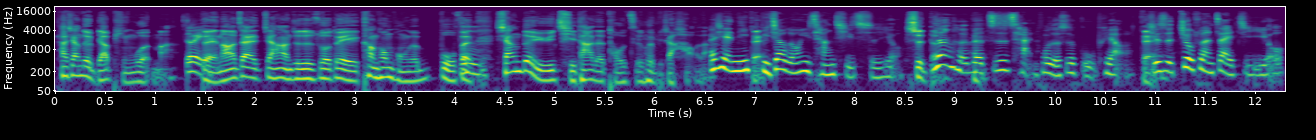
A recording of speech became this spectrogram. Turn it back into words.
它相对比较平稳嘛，对。对，然后再加上就是说对抗通膨的部分，相对于其他的投资会比较好了，而且你比较容易长期持有，是的，任何的资产或者是股票，其实就算再绩优。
